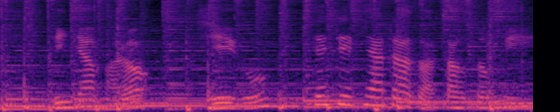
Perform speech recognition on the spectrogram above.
။ဒီညမှာတော့ရေကိုတင်းတင်းမျှတစွာတောက်သုံးပြီး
